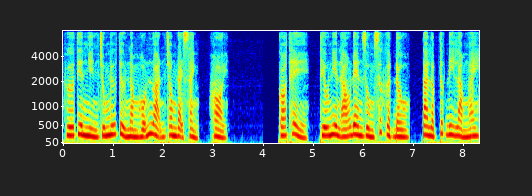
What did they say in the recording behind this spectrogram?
Hứa tiên nhìn chúng nữ tử nằm hỗn loạn trong đại sảnh, hỏi. Có thể, thiếu niên áo đen dùng sức gật đầu, ta lập tức đi làm ngay.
